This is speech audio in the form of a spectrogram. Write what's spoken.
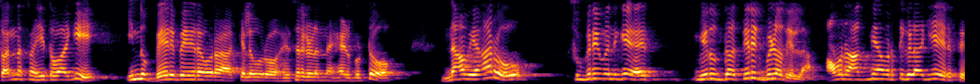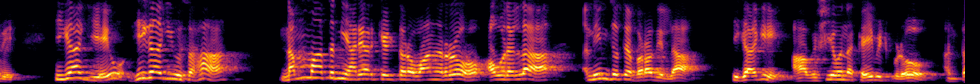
ತನ್ನ ಸಹಿತವಾಗಿ ಇನ್ನು ಬೇರೆ ಬೇರೆಯವರ ಕೆಲವರು ಹೆಸರುಗಳನ್ನು ಹೇಳ್ಬಿಟ್ಟು ನಾವು ಯಾರು ಸುಗ್ರೀವನಿಗೆ ವಿರುದ್ಧ ತಿರುಗಿ ಬೀಳೋದಿಲ್ಲ. ಅವನ ಆಜ್ಞಾವರ್ತಿಗಳಾಗಿಯೇ ಇರ್ತೀವಿ. ಹೀಗಾಗಿಯೂ ಹೀಗಾಗಿಯೂ ಸಹ ನಮ್ಮ ಮಾತನ್ನು ಯಾರ್ಯಾರು ಕೇಳ್ತಾರೋ ವಾನರರು ಅವರೆಲ್ಲ ನಿನ್ ಜೊತೆ ಬರೋದಿಲ್ಲ. ಹೀಗಾಗಿ ಆ ವಿಷಯವನ್ನ ಕೈ ಬಿಟ್ಬಿಡು ಅಂತ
